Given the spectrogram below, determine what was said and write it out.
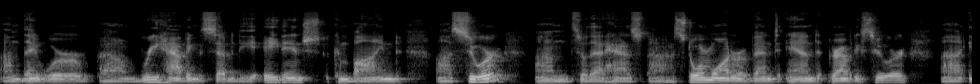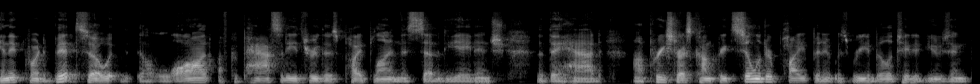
Um, they were um, rehabbing the 78 inch combined uh, sewer. Um, so that has uh, stormwater event and gravity sewer uh, in it quite a bit. So a lot of capacity through this pipeline, this 78 inch that they had uh, pre-stressed concrete cylinder pipe, and it was rehabilitated using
